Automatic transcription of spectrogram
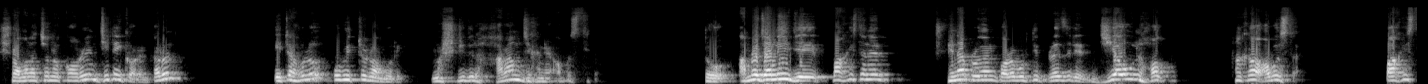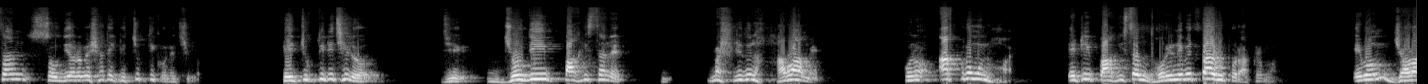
সমালোচনা করেন, যেটাই করেন। কারণ এটা হলো পবিত্র নগরী, মসজিদুল হারাম যেখানে অবস্থিত। তো আমরা জানি যে পাকিস্তানের সেনা প্রধান পরবর্তী প্রেসিডেন্ট জিয়াউল হক থাকা অবস্থায় পাকিস্তান সৌদি আরবের সাথে একটি চুক্তি করেছিল। সেই চুক্তিটি ছিল যে যদি পাকিস্তানের মসজিদুল হারামে কোনো আক্রমণ হয়, এটি পাকিস্তান ধরে নেবে তার উপর আক্রমণ। এবং যারা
